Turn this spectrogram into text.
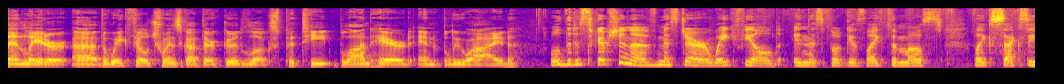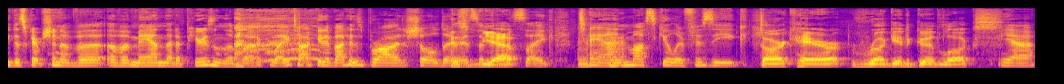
then later, uh, the Wakefield twins got their good looks: petite, blonde-haired, and blue-eyed. Well, the description of Mr. Wakefield in this book is like the most like sexy description of a of a man that appears in the book. like talking about his broad shoulders His- and yep. his like tan, muscular physique. Dark hair, rugged good looks. Yeah.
